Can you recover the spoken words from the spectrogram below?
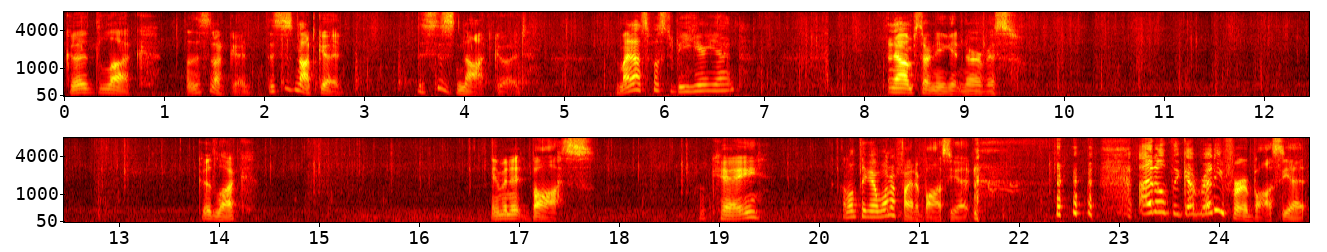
Good luck. Oh, this is not good. This is not good. This is not good. Am I not supposed to be here yet? Now I'm starting to get nervous. Good luck. Imminent boss. Okay. I don't think I want to fight a boss yet. I don't think I'm ready for a boss yet.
